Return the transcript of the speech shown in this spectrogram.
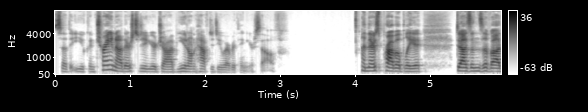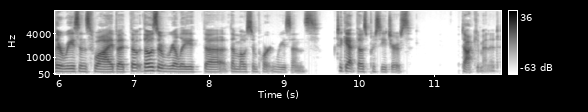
so that you can train others to do your job. You don't have to do everything yourself and there's probably dozens of other reasons why but th- those are really the the most important reasons to get those procedures documented.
